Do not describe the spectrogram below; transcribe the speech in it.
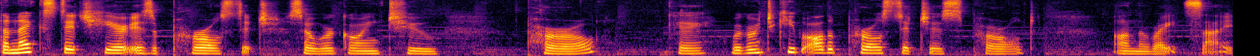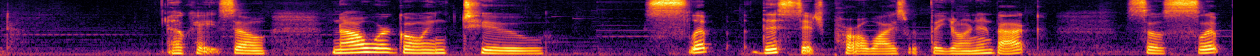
the next stitch here is a purl stitch. So we're going to purl. Okay, we're going to keep all the purl stitches purled on the right side. Okay, so now we're going to slip this stitch purlwise with the yarn in back. So slip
